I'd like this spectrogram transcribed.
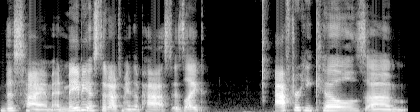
this time, and maybe has stood out to me in the past, is like after he kills um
